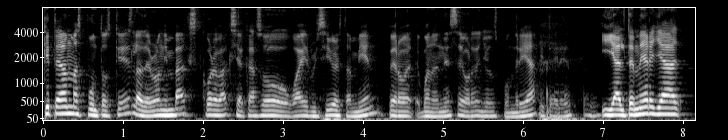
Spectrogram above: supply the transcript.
que te dan más puntos, que es la de running backs, quarterbacks y acaso wide receivers también. Pero bueno, en ese orden yo los pondría. Y también. Y al tener ya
